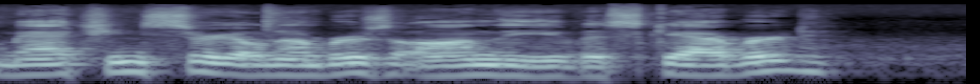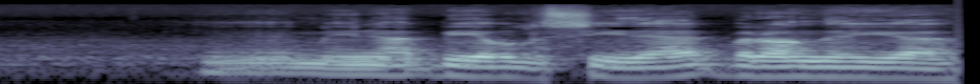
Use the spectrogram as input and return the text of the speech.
matching serial numbers on the, scabbard. You may not be able to see that, but on the uh,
